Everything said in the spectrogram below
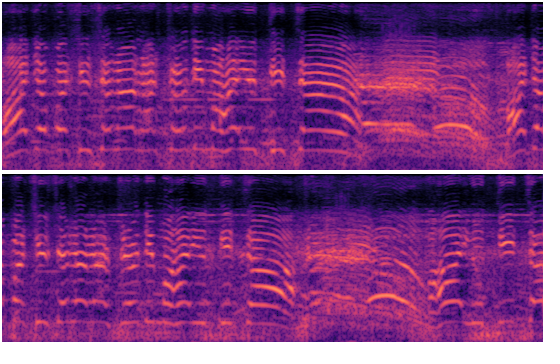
भाजप शिवसेना राष्ट्रवादी महायुतीचा. भाजप शिवसेना राष्ट्रवादी महायुतीचा. महायुतीचा.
